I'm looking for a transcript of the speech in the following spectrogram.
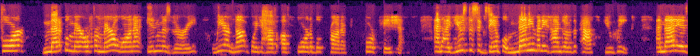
for medical mar- or for marijuana in Missouri, we are not going to have affordable product for patients. And I've used this example many, many times over the past few weeks, and that is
